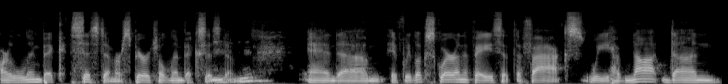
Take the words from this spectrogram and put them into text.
our limbic system, our spiritual limbic system. Mm-hmm. And um, if we look square in the face at the facts, we have not done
